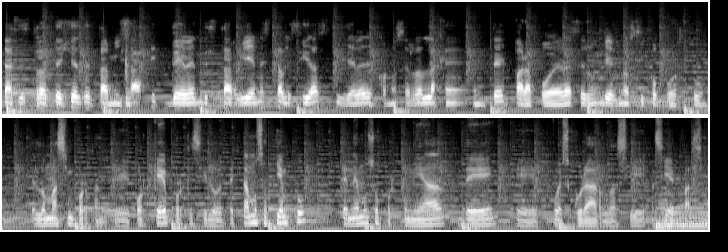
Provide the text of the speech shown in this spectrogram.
Las estrategias de tamizaje deben de estar bien establecidas y debe de conocerlas la gente para poder hacer un diagnóstico oportuno. Es lo más importante. ¿Por qué? Porque si lo detectamos a tiempo, tenemos oportunidad de eh, pues curarlo así, así de fácil.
